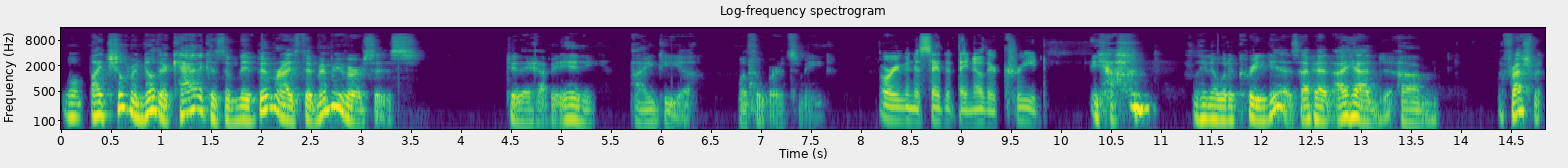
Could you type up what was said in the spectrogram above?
well, my children know their catechism, they've memorized their memory verses. Do they have any idea what the words mean? Or even to say that they know their creed. Yeah, Mhm. they know what a creed is. I've had I had um, a freshman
